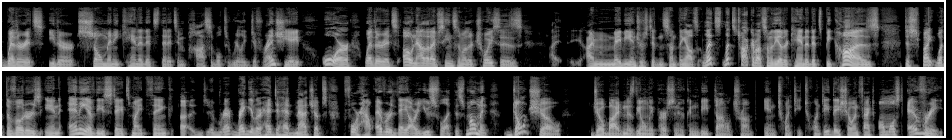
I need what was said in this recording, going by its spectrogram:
whether it's either so many candidates that it's impossible to really differentiate or whether it's oh now that i've seen some other choices I, i'm maybe interested in something else let's let's talk about some of the other candidates because despite what the voters in any of these states might think uh, re- regular head-to-head matchups for however they are useful at this moment don't show Joe Biden is the only person who can beat Donald Trump in 2020. They show, in fact, almost every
